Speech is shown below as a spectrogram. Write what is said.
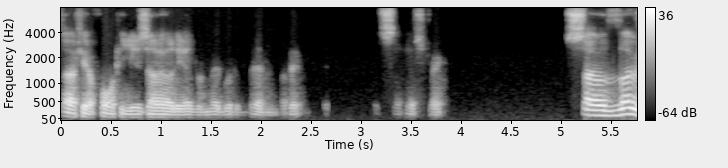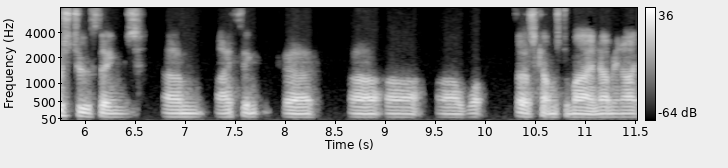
30 or 40 years earlier than they would have been, but it, it's the history. So those two things, um, I think, uh, are, are, are, what first comes to mind. I mean, I,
